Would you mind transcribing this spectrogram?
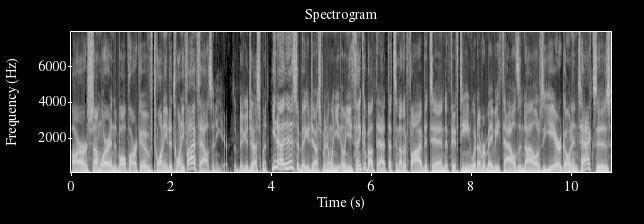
are somewhere in the ballpark of twenty to twenty five thousand a year. It's a big adjustment. You know, it is a big adjustment, and when you when you think about that, that's another five to ten to fifteen, whatever, maybe thousand dollars a year going in taxes.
